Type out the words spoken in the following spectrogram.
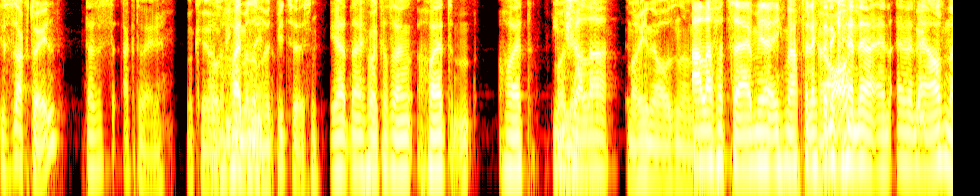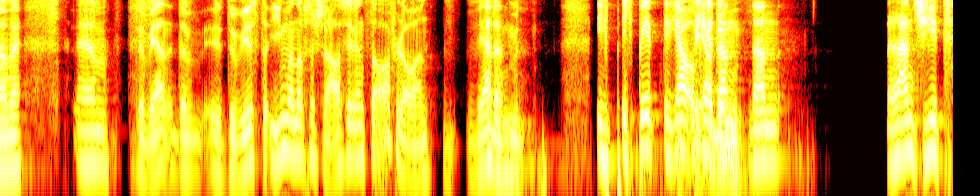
Ist es aktuell? Das ist aktuell. Okay, Also aber wie heute gehen wir dann heute Pizza essen? Ja, na, ich wollte gerade sagen, heute, heute, inshallah, Mach ich eine Ausnahme. Allah verzeih mir, ich mache vielleicht Hör eine auf. kleine eine, eine Ausnahme. Ähm, Der wär, der, du wirst da irgendwann auf der Straße, wenn es da auflauern. wer denn? Ich, ich bete, ja, okay, dann, dann Ranjit.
